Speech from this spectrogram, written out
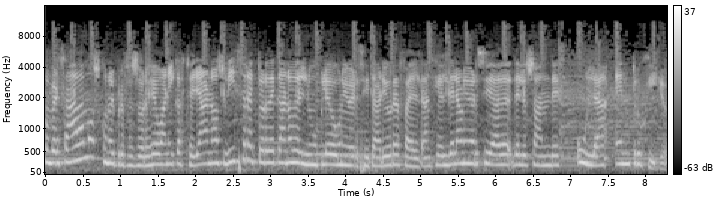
Conversábamos con el profesor Giovanni Castellanos, vicerrector decano del Núcleo Universitario Rafael Rangel de la Universidad de los Andes, ULA, en Trujillo.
